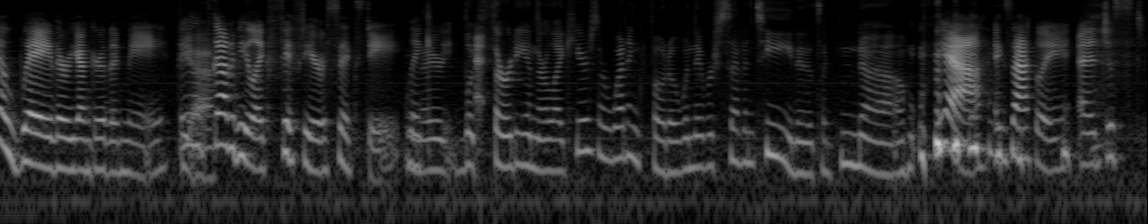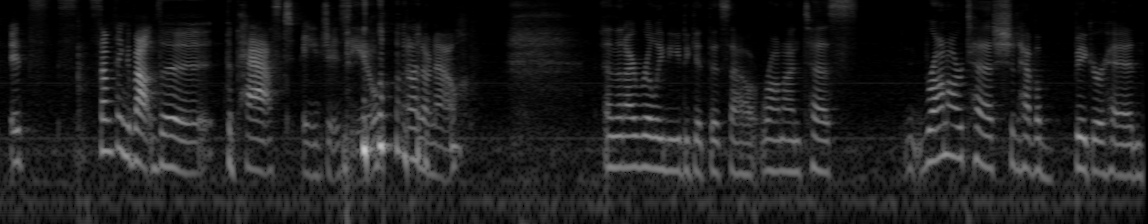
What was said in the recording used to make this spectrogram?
no way they're younger than me. They've Yeah. got to be like 50 or 60. When Like they look 30 and they're like, here's their wedding photo when they were 17. And it's like, no. yeah, exactly. And it just it's something about the the past ages you. I don't know. And then I really need to get this out. Ron Artest, Ron Artest should have a bigger head.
